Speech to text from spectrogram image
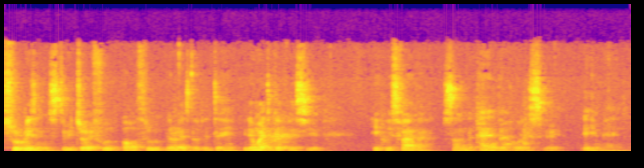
true reasons to be joyful all through the rest of the day. The Almighty God bless you. He who is Father, Son, and the Holy Spirit. Amen.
